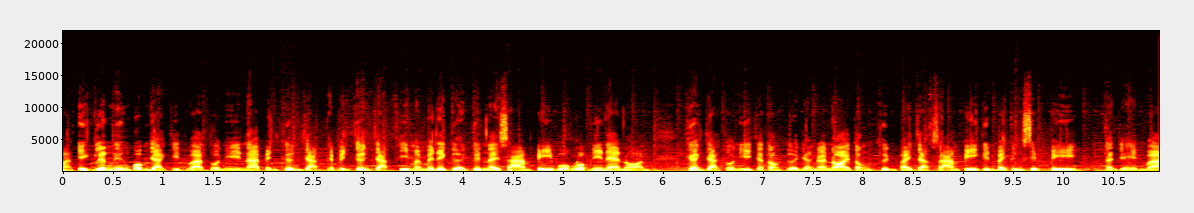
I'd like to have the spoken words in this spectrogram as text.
มันอีกเรื่องหนึ่งผมอยากคิดว่าตัวนี้น่าเป็นเครื่องจักรแต่เป็นเครื่องจักรที่มันไม่ได้เกิดขึ้นใน 3 ปีบวกลบนี้แน่นอนเครื่องจักรตัวนี้จะต้องเกิดอย่างน้อยๆต้องขึ้นไปจาก 3 ปีขึ้นไปถึง 10 ปี ท่านจะเห็นว่า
